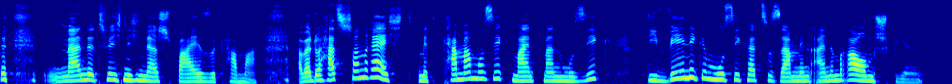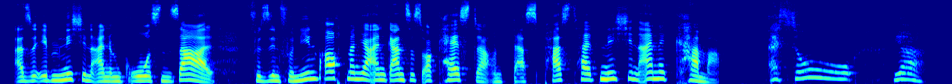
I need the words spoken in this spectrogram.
Nein, natürlich nicht in der Speisekammer. Aber du hast schon recht. Mit Kammermusik meint man Musik, die wenige Musiker zusammen in einem Raum spielen. Also eben nicht in einem großen Saal. Für Sinfonien braucht man ja ein ganzes Orchester und das passt halt nicht in eine Kammer. Ach so, ja,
